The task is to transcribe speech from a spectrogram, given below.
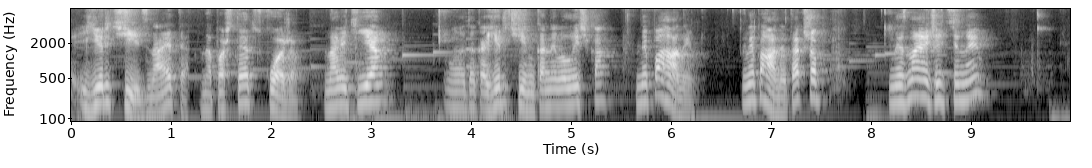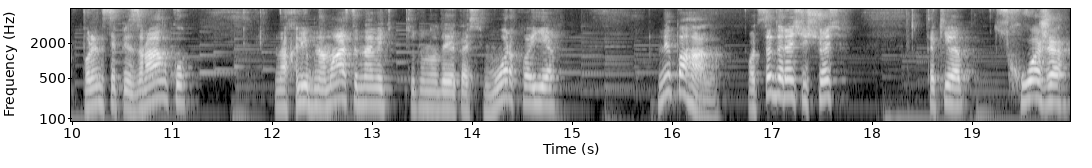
гірчить, знаєте, на паштет схоже. Навіть є е, така гірчинка невеличка. Непоганий. Непоганий. Так, щоб, не знаючи ціни, в принципі, зранку на хліб намасти, навіть тут воно де якась морква є. Непогано. Оце, до речі, щось таке схоже,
